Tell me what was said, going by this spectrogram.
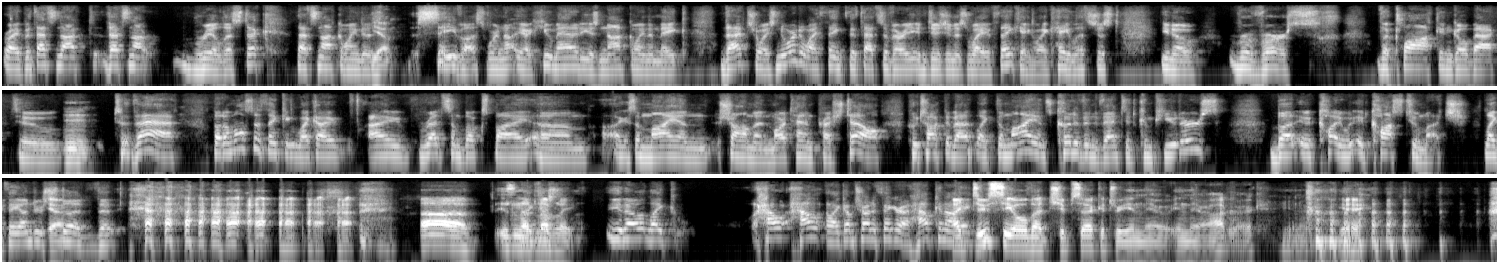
right but that's not that's not realistic that's not going to yeah. save us we're not you know, humanity is not going to make that choice nor do i think that that's a very indigenous way of thinking like hey let's just you know reverse the clock and go back to mm. to that but I'm also thinking like I I've read some books by um, I guess a Mayan shaman Martin Prechtel who talked about like the Mayans could have invented computers, but it it cost too much. Like they understood yeah. that. uh, isn't that like lovely? You know, like how how like I'm trying to figure out how can I I do see all that chip circuitry in their in their artwork, you know. Yeah.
